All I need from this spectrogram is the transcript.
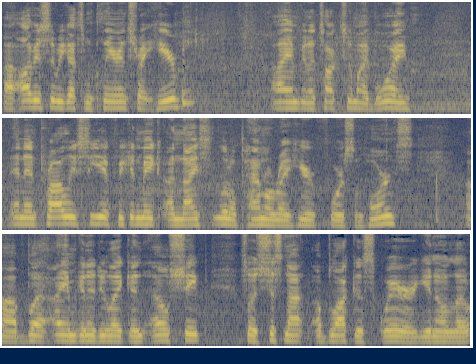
Uh, obviously, we got some clearance right here. I am going to talk to my boy and then probably see if we can make a nice little panel right here for some horns. Uh, but I am going to do like an L shape so it's just not a block of square you know a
